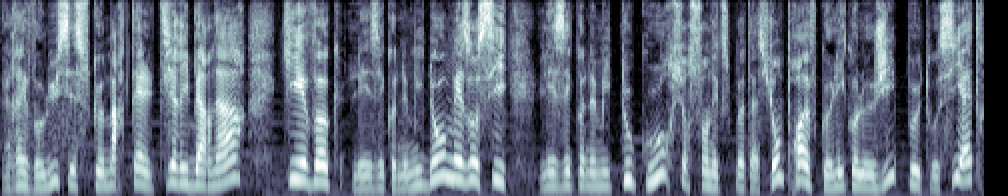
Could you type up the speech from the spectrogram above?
révolue. C'est ce que martèle Thierry Bernard, qui évoque les économies d'eau, mais aussi les économies tout court sur son exploitation, preuve que l'écologie peut aussi être,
